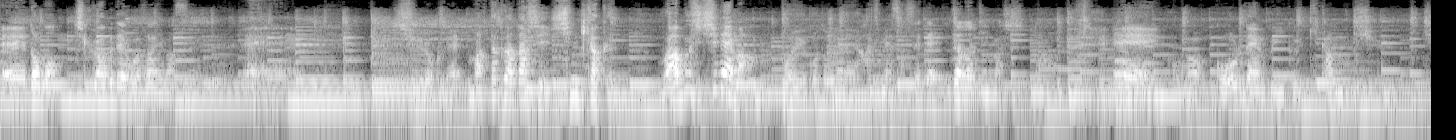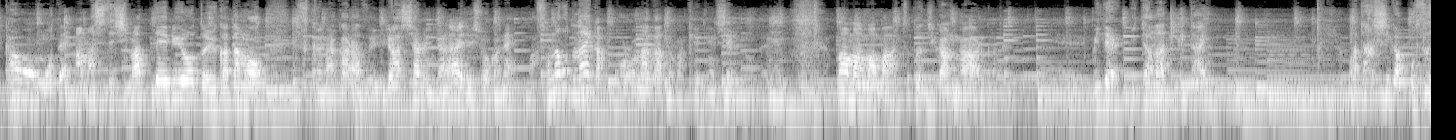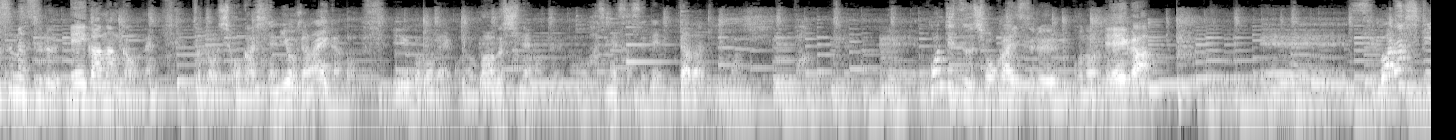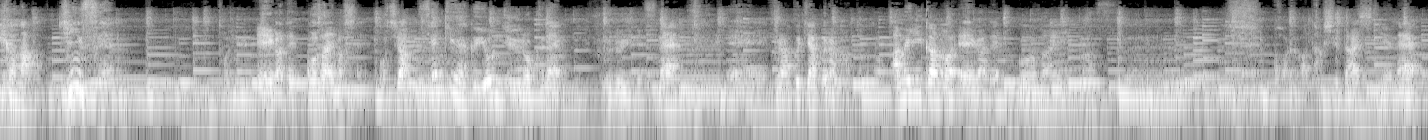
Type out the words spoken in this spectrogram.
えー、どうもちくわぶでございます、えー、収録で全く新しい新企画ワブシネマということで始めさせていただきました、えー、このゴールデンウィーク期間中時間を持て余してしまっているよという方も少なからずいらっしゃるんじゃないでしょうかね、まあ、そんなことないかコロナ禍とか経験してるのでね。まあまあまあまあちょっと時間がある方に、えー見ていただきたい。私がおすすめする映画なんかをねちょっと紹介してみようじゃないかということでこのワブシネマというのを始めさせていただきました、えー本日紹介するこの映画「えー素晴らしきかな人生」という映画でございましてこちら1946年古いですね、えーフランク・キャプラ監督のアメリカの映画でございます。これ私大好きでね、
